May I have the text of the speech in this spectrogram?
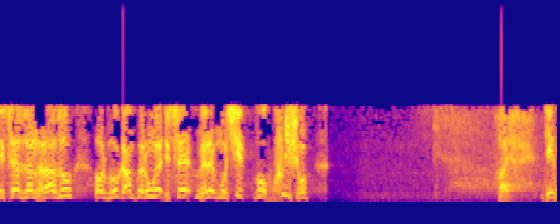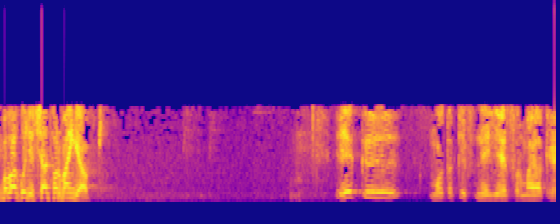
جس سے اللہ ناراض ہو اور وہ کام کروں گا جس سے میرے مرشد وہ خوش ہوں۔ جی بابا کچھ ارشاد فرمائیں گے آپ؟ ایک موتقف نے یہ فرمایا کہ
